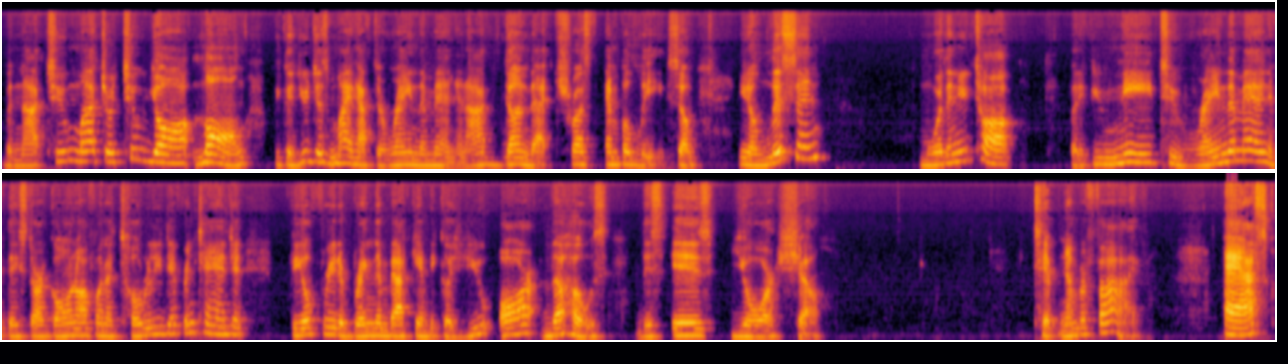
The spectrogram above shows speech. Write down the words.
but not too much or too long because you just might have to rein them in. And I've done that. Trust and believe. So, you know, listen more than you talk but if you need to rein them in, if they start going off on a totally different tangent, feel free to bring them back in because you are the host. This is your show. Tip number five ask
